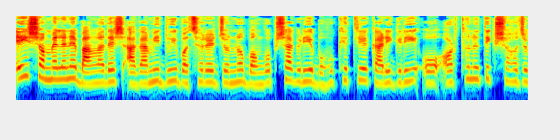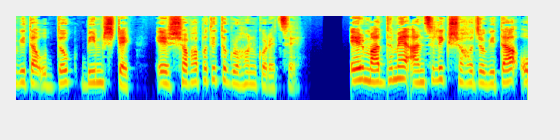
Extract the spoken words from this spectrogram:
এই সম্মেলনে বাংলাদেশ আগামী দুই বছরের জন্য বঙ্গোপসাগরীয় বহুক্ষেত্রীয় কারিগরি ও অর্থনৈতিক সহযোগিতা উদ্যোগ, বিমস্টেক, এর সভাপতিত্ব গ্রহণ করেছে। এর মাধ্যমে আঞ্চলিক সহযোগিতা ও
